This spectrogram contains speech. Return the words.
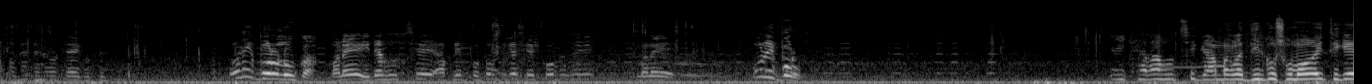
আপনাদের দেখানোর ট্রাই করতেছি। অনেক বড় নৌকা। মানে এটা হচ্ছে আপনি প্রথম থেকে শেষ পর্যন্ত মানে অনেক বড়। এই খেলা হচ্ছে গ্রাম বাংলা দীর্ঘ সময় থেকে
